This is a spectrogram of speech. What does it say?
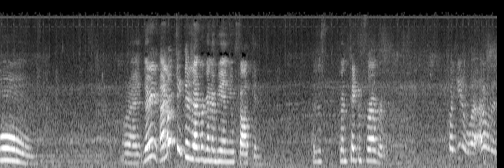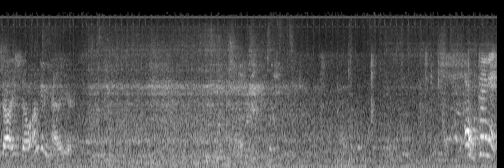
Boom. Alright, there. I don't think there's ever going to be a new Falcon. It's going to take them forever. But you know what? I don't want to die, so I'm getting out of here. Oh, dang it!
